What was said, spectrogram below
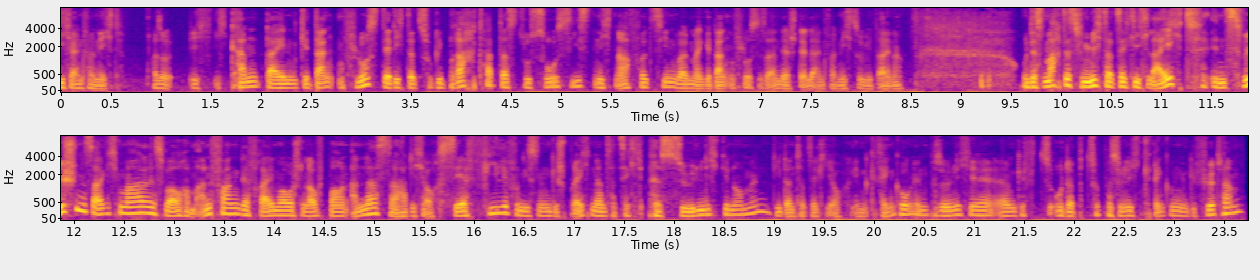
ich einfach nicht. Also ich, ich kann deinen Gedankenfluss, der dich dazu gebracht hat, dass du so siehst, nicht nachvollziehen, weil mein Gedankenfluss ist an der Stelle einfach nicht so wie deiner. Und das macht es für mich tatsächlich leicht. Inzwischen, sage ich mal, es war auch am Anfang der freimaurischen Laufbahn anders. Da hatte ich auch sehr viele von diesen Gesprächen dann tatsächlich persönlich genommen, die dann tatsächlich auch in Kränkungen persönliche ähm, oder zu persönlichen Kränkungen geführt haben.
